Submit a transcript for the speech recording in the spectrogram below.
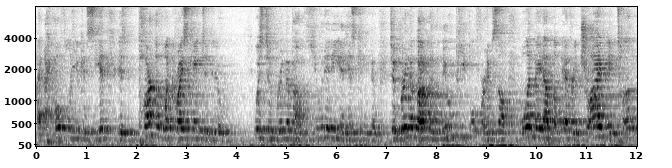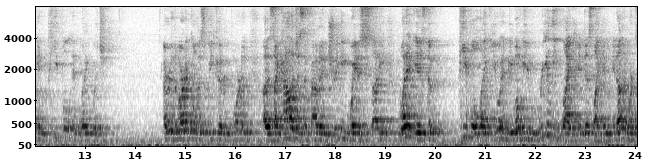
I, I hopefully you can see it, is part of what Christ came to do was to bring about unity in his kingdom, to bring about a new people for himself, one made up of every tribe and tongue and people and language. I read an article this week that reported uh, psychologists have found an intriguing way to study what it is that people like you and me what we really like and dislike. In, in other words,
